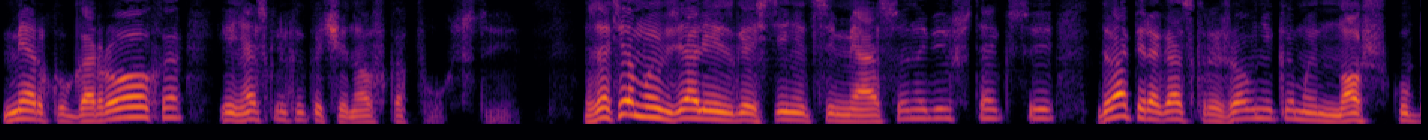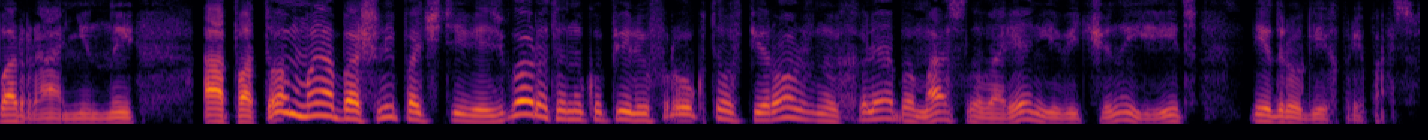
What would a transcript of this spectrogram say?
мерку гороха и несколько кочанов капусты. Затем мы взяли из гостиницы мясо на бифштексы, два пирога с крыжовником и ножку баранины. А потом мы обошли почти весь город и накупили фруктов, пирожных, хлеба, масла, варенья, ветчины, яиц и других припасов.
